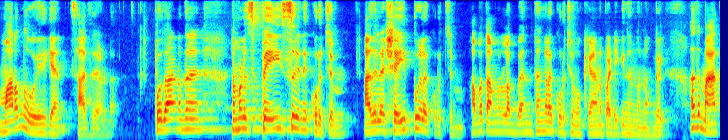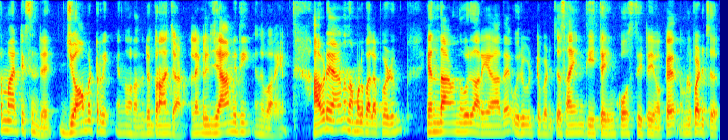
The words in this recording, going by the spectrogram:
മറന്നു പോയിരിക്കാൻ സാധ്യതയുണ്ട്. ഇപ്പോൾ ഉദാഹരണത്തിന് നമ്മൾ സ്പേസിനെ കുറിച്ചും അതിലെ ഷേപ്പുകളെക്കുറിച്ചും അവ തമ്മിലുള്ള ബന്ധങ്ങളെക്കുറിച്ചും ഒക്കെയാണ് പഠിക്കുന്നുണ്ടെങ്കിൽ അത് മാത്തമാറ്റിക്സിന്റെ ജിയോമെട്രി എന്ന് പറയുന്നൊരു ബ്രാഞ്ചാണ് അല്ലെങ്കിൽ ജാമിതി എന്ന് പറയും. അവിടെയാണ് നമ്മൾ പലപ്പോഴും എന്താണെന്ന് പോലും അറിയാതെ ഒരു വിട്ട് പഠിച്ച സൈൻ തീറ്റയും കോസ് തീറ്റയും ഒക്കെ നമ്മൾ പഠിച്ചത്.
